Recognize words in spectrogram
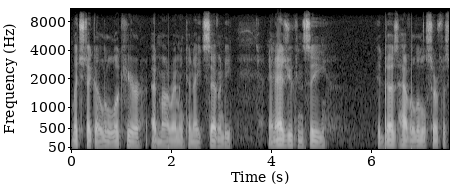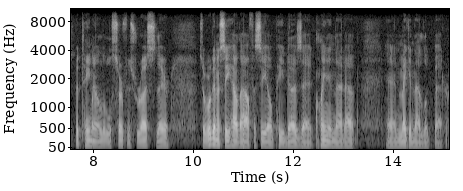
Let's take a little look here at my Remington 870 and as you can see it does have a little surface patina, a little surface rust there so we're going to see how the Alpha CLP does at cleaning that up and making that look better.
